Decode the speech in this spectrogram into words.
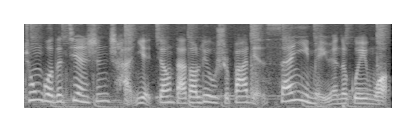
中国的健身产业将达到68.3亿美元的规模。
